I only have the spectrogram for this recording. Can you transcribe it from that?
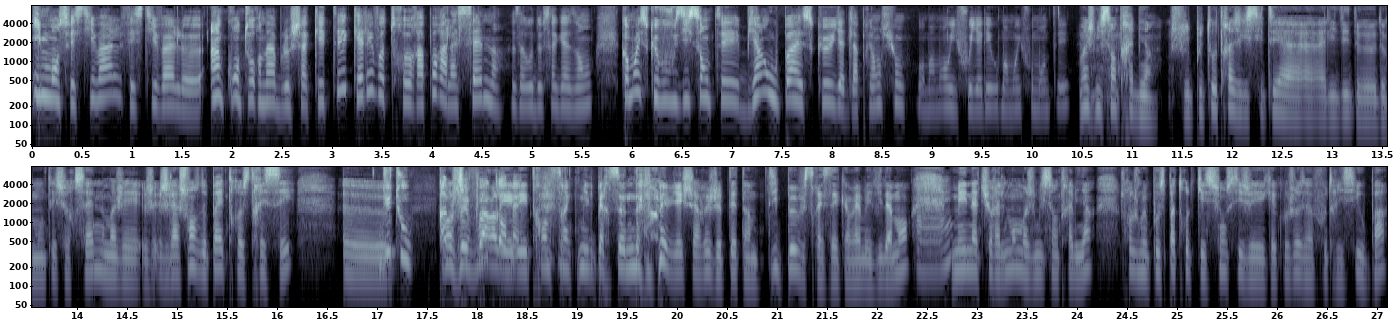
Immense festival, festival euh, incontournable chaque été. Quel est votre rapport à la scène, Zao de Sagazan? Comment est-ce que vous vous y sentez? Bien ou pas? Est-ce qu'il y a de l'appréhension au moment où il faut y aller, au moment où il faut monter? Moi, je m'y sens très bien. Je suis plutôt très excitée à, l'idée de, de, monter sur scène. Moi, j'ai la chance de pas être stressée. Euh, du tout. Quand je vais voir les, les, 35 000 personnes devant les vieilles charrues, je vais peut-être un petit peu stresser quand même, évidemment. Mhm. Mais naturellement, moi, je m'y sens très bien. Je crois que je me pose pas trop de questions si j'ai quelque chose à foutre ici ou pas,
